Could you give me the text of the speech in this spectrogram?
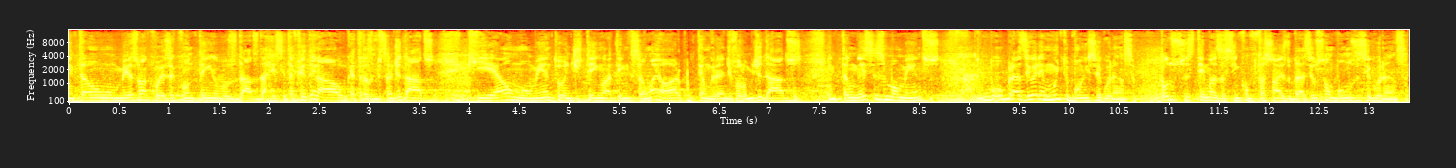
Então, mesma coisa quando tem os dados da Receita Federal, que é a transmissão de dados, que é um momento onde tem uma atenção maior, porque tem um grande volume de dados. Então, nesses momentos, o Brasil é muito bom em segurança. Todos os sistemas assim computacionais do Brasil são bons em segurança.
